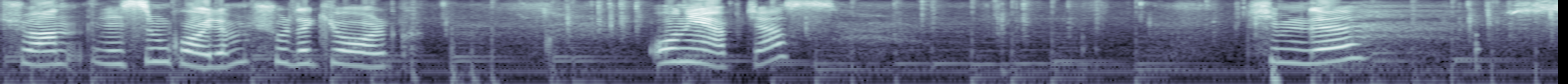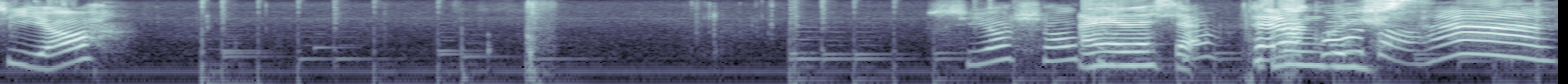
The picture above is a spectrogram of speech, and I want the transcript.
Şu an resim koydum. Şuradaki ork. Onu yapacağız. Şimdi siyah. Siyah şal. Arkadaşlar. Terakota. He.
